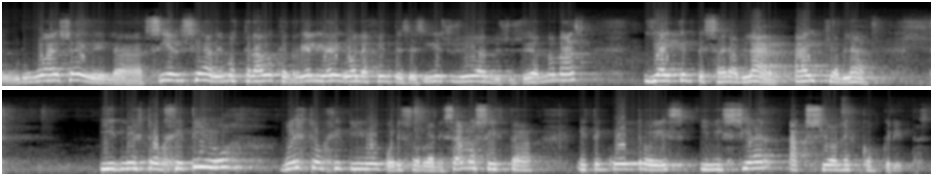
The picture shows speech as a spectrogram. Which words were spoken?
uruguaya y de la ciencia ha demostrado que en realidad igual la gente se sigue suicidando y suicidando más, y hay que empezar a hablar, hay que hablar. Y nuestro objetivo, nuestro objetivo, y por eso organizamos esta este encuentro es iniciar acciones concretas.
